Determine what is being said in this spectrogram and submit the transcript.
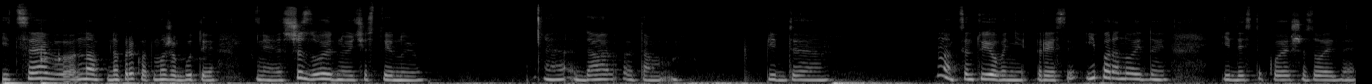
І це, ну, наприклад, може бути е, шизоїдною частиною. Е, Да, там, під е, ну, акцентуйовані риси і параноїдної, і десь такої шизоїдної.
